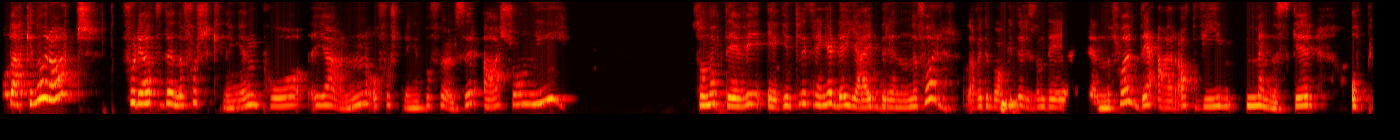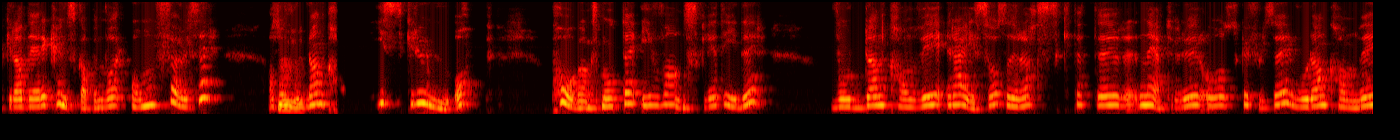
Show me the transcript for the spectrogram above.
Og det er ikke noe rart. Fordi at denne forskningen på hjernen og forskningen på følelser er så ny. Sånn at det vi egentlig trenger, det jeg brenner for, da er vi tilbake til liksom det jeg brenner for, det er at vi mennesker oppgraderer kunnskapen vår om følelser. Altså mm. hvordan kan vi skru opp pågangsmotet i vanskelige tider. Hvordan kan vi reise oss raskt etter nedturer og skuffelser? Hvordan kan vi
